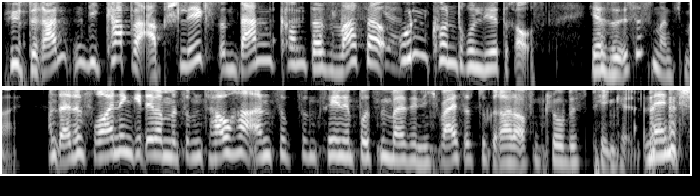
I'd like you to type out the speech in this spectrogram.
Hydranten die Kappe abschlägst und dann kommt das Wasser unkontrolliert raus. Ja, so ist es manchmal. Und deine Freundin geht immer mit so einem Taucheranzug zum Zähneputzen, weil sie nicht weiß, ob du gerade auf dem Klo bist, pinkeln. Mensch,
